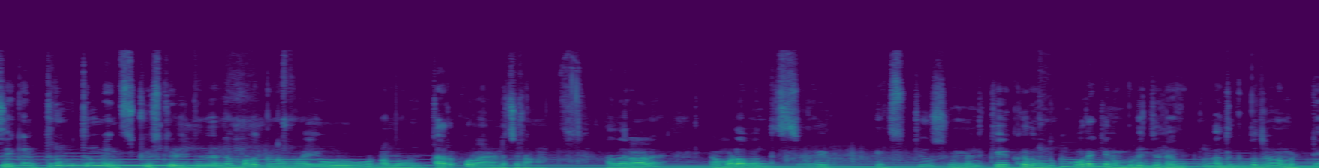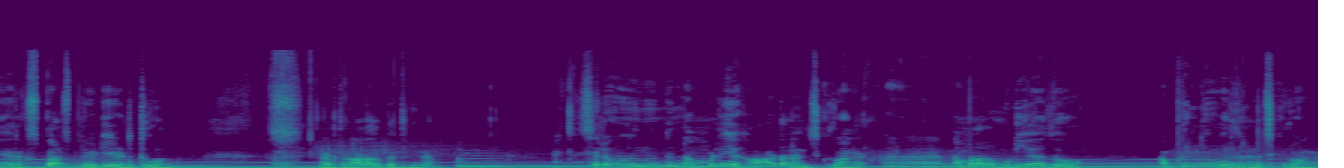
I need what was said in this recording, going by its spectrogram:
செகண்ட் திரும்ப திரும்ப எக்ஸ்கியூஸ் கேட்டுட்டு நம்மளுக்கு நம்மளே நம்ம வந்து தரக்குறோம் நினச்சிடணும். அதனால் நம்மளை வந்து எக்ஸ்கியூஸ் வந்து கேட்குறது வந்து குறைக்கணும் முடிஞ்ச அளவுக்கு. அதுக்கு பதிலாக நம்ம ரெஸ்பான்சிபிலிட்டியை எடுத்துக்கணும். அடுத்த நாள் அது பார்த்திங்கன்னா சிலவங்க வந்து நம்மளே ஹார்டாக நினச்சிக்கிடுவாங்க நம்மளால் முடியாதோ அப்படின்னு ஒரு இது நினச்சிக்கிடுவாங்க.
